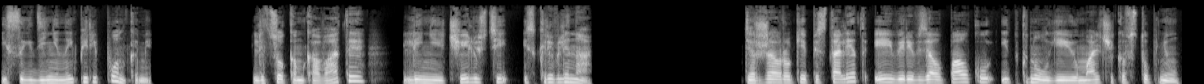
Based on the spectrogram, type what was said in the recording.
и соединены перепонками. Лицо комковатое, линия челюсти искривлена. Держа в руке пистолет, Эйвери взял палку и ткнул ею мальчика в ступню.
